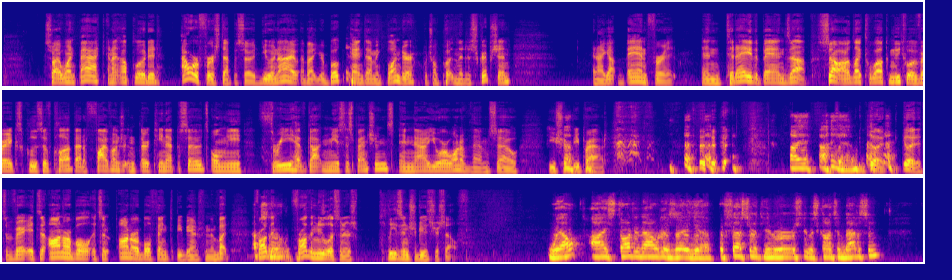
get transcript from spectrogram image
So I went back and I uploaded our first episode, you and I, about your book, Pandemic Blunder, which I'll put in the description. And I got banned for it and today the band's up. So I would like to welcome you to a very exclusive club. Out of 513 episodes, only three have gotten me suspensions, and now you are one of them. So you should be proud. I, I am good. Good. It's a very it's an honorable it's an honorable thing to be banned from them. But for all the for all the new listeners, please introduce yourself. Well, I started out as a uh, professor at the University of Wisconsin Madison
